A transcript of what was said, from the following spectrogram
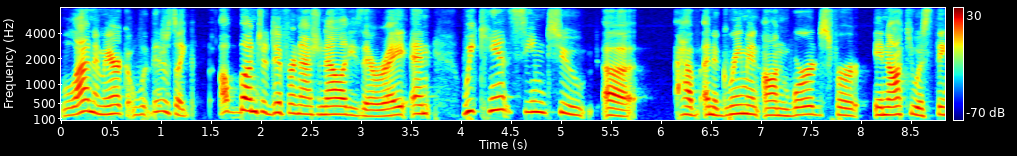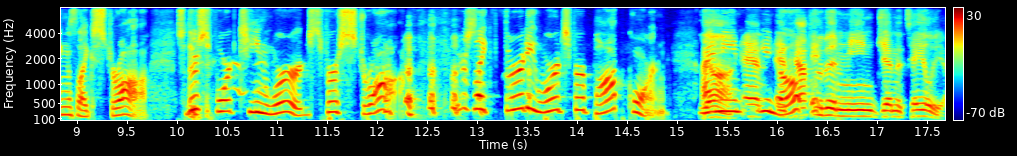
Latin America, there's like a bunch of different nationalities there, right? And we can't seem to uh, have an agreement on words for innocuous things like straw. So there's 14 words for straw. There's like 30 words for popcorn. I mean, and, you know, and half it- of them mean genitalia.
